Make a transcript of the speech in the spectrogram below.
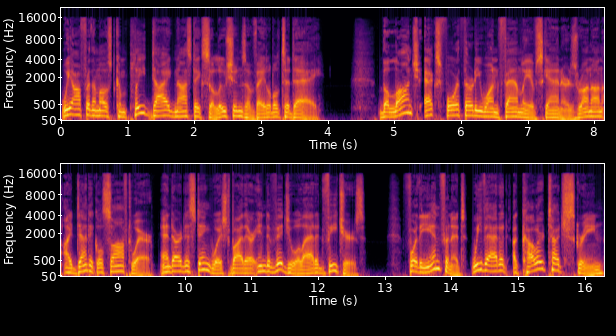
we offer the most complete diagnostic solutions available today. The Launch X431 family of scanners run on identical software and are distinguished by their individual added features. For the Infinite, we've added a color touchscreen,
